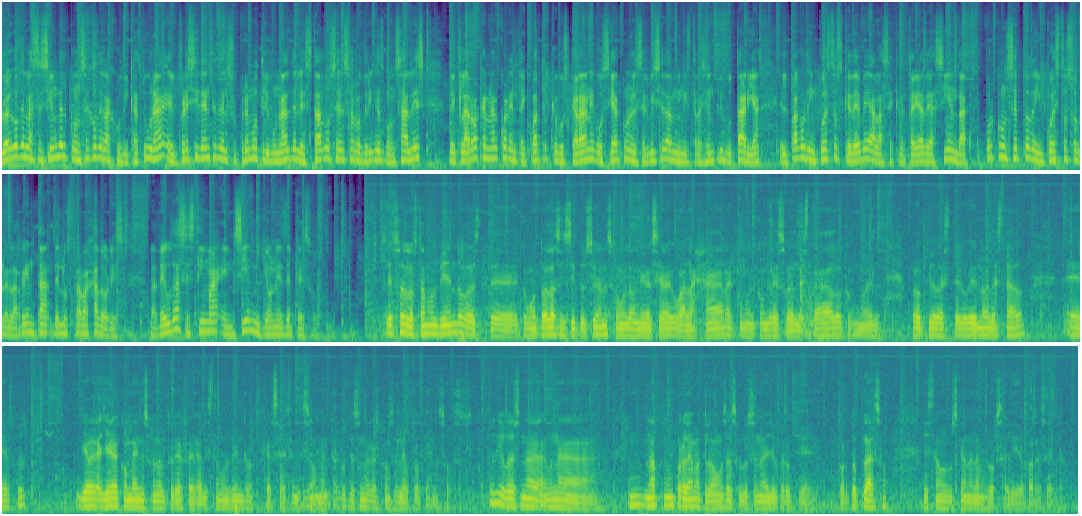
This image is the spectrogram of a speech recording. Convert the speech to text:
Luego de la sesión del Consejo de la Judicatura, el presidente del Supremo Tribunal del Estado, Celso Rodríguez González, declaró a Canal 44 que buscará negociar con el Servicio de Administración Tributaria el pago de impuestos que debe a la Secretaría de Hacienda por concepto de impuestos sobre la renta de los trabajadores. La deuda se estima en 100 millones de pesos. Eso lo estamos viendo, este, como todas las instituciones, como la Universidad de Guadalajara, como el Congreso del Estado, como el propio este, Gobierno del Estado. Eh, pues llega, llega convenios con la autoridad federal. Estamos viendo qué hacer en ese momento, porque es una responsabilidad propia de nosotros. Entonces digo, es una, una, un, un problema que lo vamos a solucionar yo creo que a corto plazo y estamos buscando la mejor salida para hacerlo.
